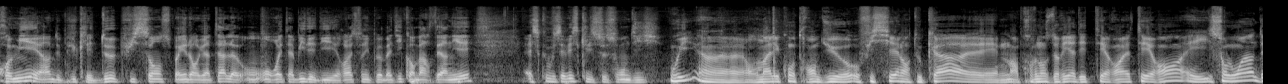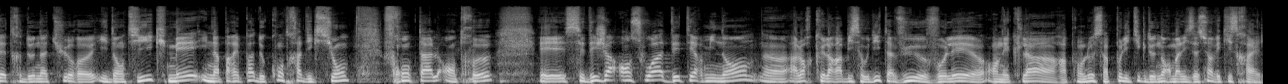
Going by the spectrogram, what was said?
premier hein, depuis que les deux puissances moyen-orientales ont, ont rétabli des relations diplomatiques en mars dernier. Est-ce que vous savez ce qu'ils se sont dit? Oui, euh, on a les comptes rendus officiels en tout cas, en provenance de Riyad et Téhéran, et ils sont loin d'être de nature euh, identique, mais il n'apparaît pas de contradiction frontale entre eux, et c'est déjà en soi déterminant, euh, alors que l'Arabie saoudite a vu voler en éclats, rappelons-le, sa politique de normalisation avec Israël.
